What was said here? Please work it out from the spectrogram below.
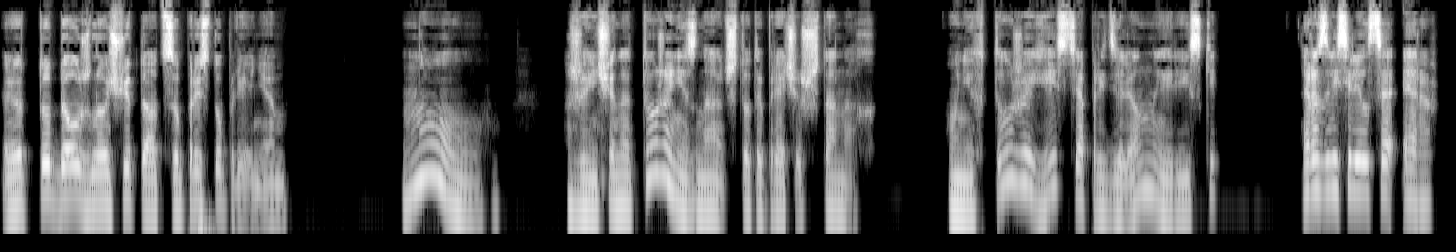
это должно считаться преступлением». «Ну, Женщины тоже не знают, что ты прячешь в штанах. У них тоже есть определенные риски. Развеселился Эррор.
